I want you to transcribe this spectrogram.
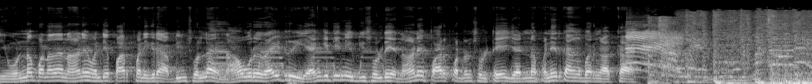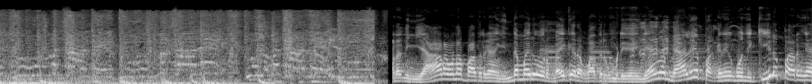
நீ ஒன்றும் பண்ணாதான் நானே வண்டியை பார்க் பண்ணிக்கிறேன் அப்படின்னு சொல்ல நான் ஒரு ரைடரு என்கிட்டயே நீ இப்படி சொல்கிறேன் நானே பார்க் பண்ணுறேன்னு சொல்லிட்டு என்ன பண்ணியிருக்காங்க பாருங்க அக்கா. அட நீங்கள் யாரை வேணா பார்த்துருக்காங்க இந்த மாதிரி ஒரு பைக்கரை பார்த்துருக்க முடியாது. ஏங்க மேலேயே பார்க்குறீங்க கொஞ்சம் கீழே பாருங்க.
